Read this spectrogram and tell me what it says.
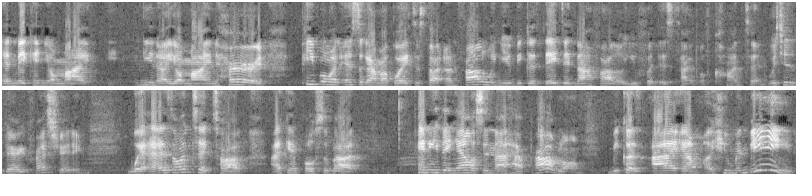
and making your mind you know your mind heard people on instagram are going to start unfollowing you because they did not follow you for this type of content which is very frustrating. Whereas on tiktok i can post about anything else and not have problem because I am a human being.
